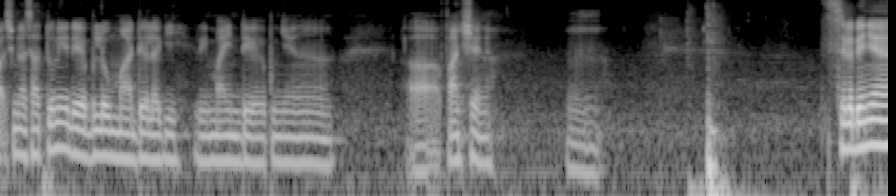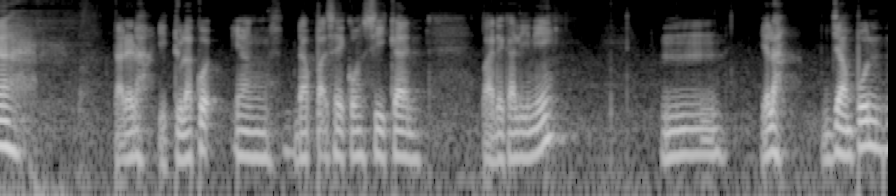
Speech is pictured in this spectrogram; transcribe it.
491 ni dia belum ada lagi reminder punya uh, function. Hmm. selebihnya tak ada dah. Itulah kot yang dapat saya kongsikan pada kali ini. Hmm, yalah, jam pun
